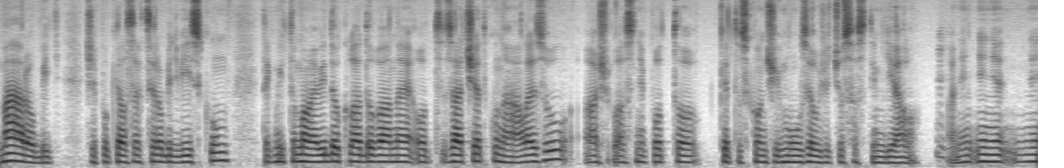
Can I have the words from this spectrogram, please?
má robiť. Že pokiaľ sa chce robiť výskum, tak my to máme vydokladované od začiatku nálezu až vlastne po to, keď to skončí v múzeu, že čo sa s tým dialo. A nie, nie, nie, nie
